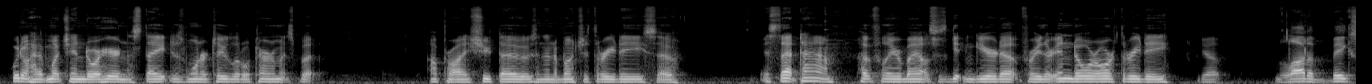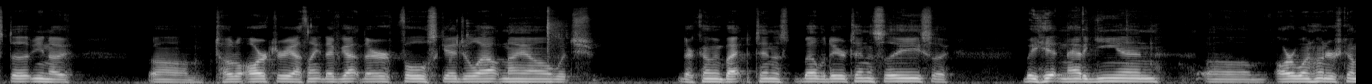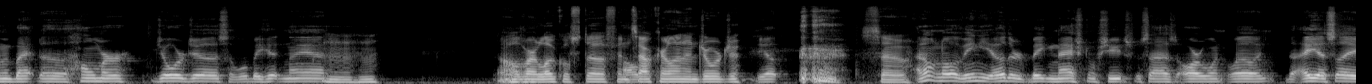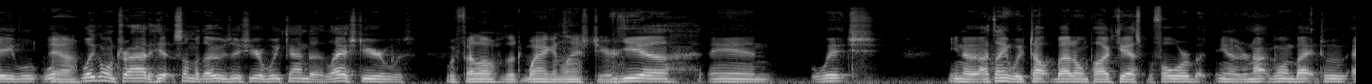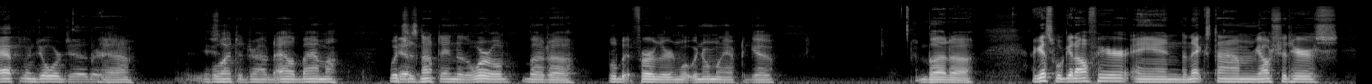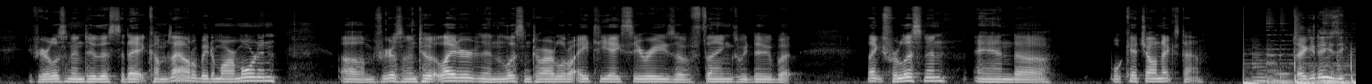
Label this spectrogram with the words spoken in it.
we don't have much indoor here in the state, just one or two little tournaments, but I'll probably shoot those and then a bunch of 3D. So it's that time. Hopefully, everybody else is getting geared up for either indoor or 3D. Yep. A lot of big stuff, you know. Um, Total Archery, I think they've got their full schedule out now, which they're coming back to Tennessee, Belvidere, Tennessee. So be hitting that again. Um, R1 Hunters coming back to Homer, Georgia. So we'll be hitting that. Mm-hmm. All of our local stuff in all- South Carolina and Georgia. Yep. So I don't know of any other big national shoots besides the R1. Well, the ASA, we'll, we'll, Yeah. we're going to try to hit some of those this year. We kind of, last year was we fell off the wagon last year. Yeah, and which, you know, I think we've talked about it on podcasts before, but you know, they're not going back to Appleton, Georgia. They're, Yeah. We'll have to drive to Alabama, which Yep. is not the end of the world, but uh, a little bit further than what we normally have to go. But uh, I guess we'll get off here, and the next time y'all should hear us. If you're listening to this today, it comes out. It'll be tomorrow morning. Um, if you're listening to it later, then listen to our little ATA series of things we do. But thanks for listening, and uh, we'll catch y'all next time. Take it easy.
